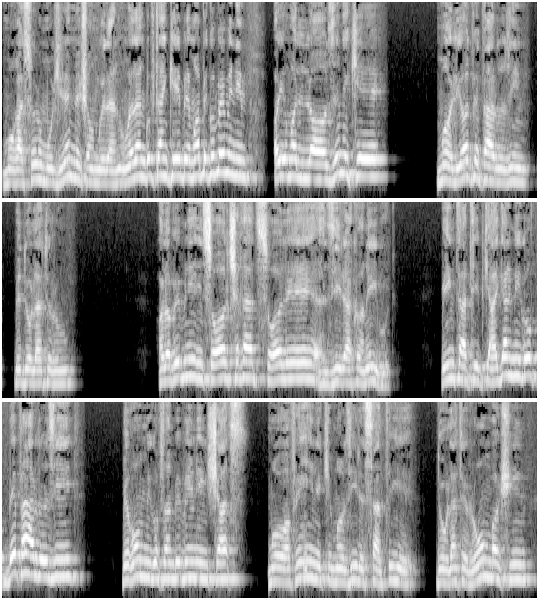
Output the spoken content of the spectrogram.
مقصر و مجرم نشان بودن. اومدن گفتن که به ما بگو ببینیم آیا ما لازمه که مالیات بپردازیم به دولت روم؟ حالا ببینید این سوال چقدر سوال زیرکانه ای بود. به این ترتیب که اگر می‌گفت بپردازید به قوم می‌گفتن ببینید این شخص موافق اینه که ما زیر سلطه دولت روم باشیم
